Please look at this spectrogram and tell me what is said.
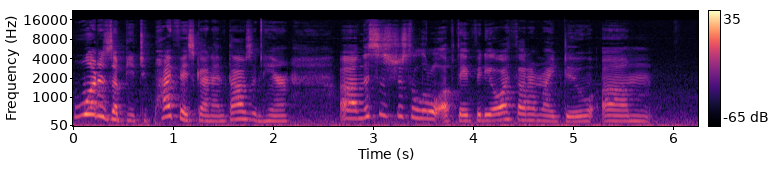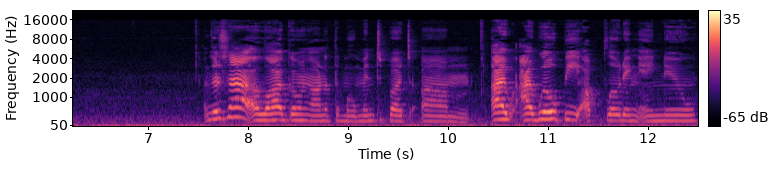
What is up YouTube? Pieface Guy 9000 here. Um, this is just a little update video I thought I might do. Um, there's not a lot going on at the moment, but um, I, I will be uploading a new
